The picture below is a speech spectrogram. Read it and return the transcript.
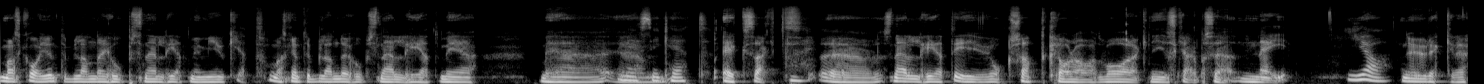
man ska ju inte blanda ihop snällhet med mjukhet. Man ska inte blanda ihop snällhet med med ehm, Mässighet. Exakt. Eh, snällhet är ju också att klara av att vara knivskarp och säga nej. Ja, Nu räcker det.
